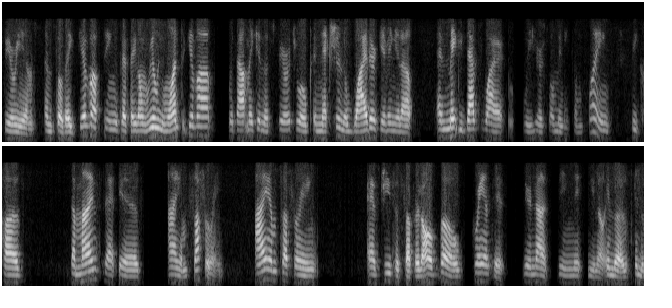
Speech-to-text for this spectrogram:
experienced. And so they give up things that they don't really want to give up without making the spiritual connection of why they're giving it up. And maybe that's why we hear so many complaints because the mindset is I am suffering. I am suffering as Jesus suffered, although granted you're not being you know in the in the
